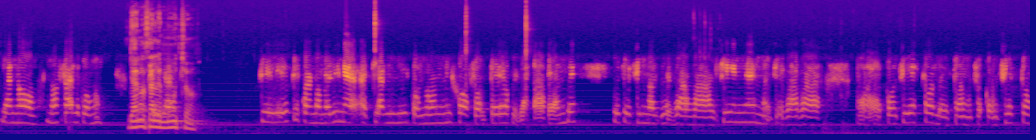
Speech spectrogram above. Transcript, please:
ya no, no salgo. Ya no sale ya- mucho. Sí, es que cuando me vine aquí a vivir con un hijo soltero que ya estaba grande, pues él sí nos llevaba al cine, nos llevaba a conciertos, le gustaban muchos conciertos.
